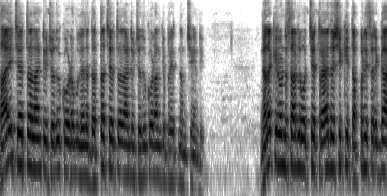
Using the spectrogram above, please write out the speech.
సాయి చరిత్ర లాంటివి చదువుకోవడం లేదా దత్త చరిత్ర లాంటివి చదువుకోవడానికి ప్రయత్నం చేయండి. నెలకి రెండు సార్లు వచ్చే త్రయోదశికి తప్పనిసరిగా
